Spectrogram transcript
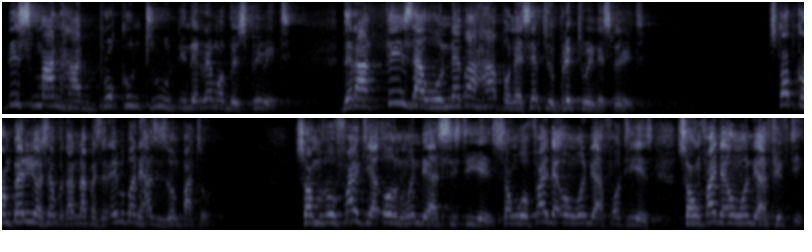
This man had broken through in the realm of the spirit. There are things that will never happen except you break through in the spirit. Stop comparing yourself with another person. Everybody has his own battle. Some will fight their own when they are 60 years. Some will fight their own when they are 40 years. Some will fight their own when they are 50.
